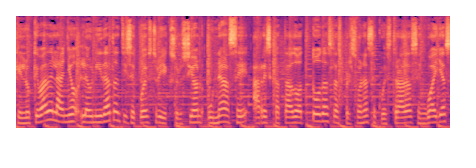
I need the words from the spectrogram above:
que en lo que va del año, la Unidad Antisecuestro y Extorsión UNACE ha rescatado a todas las personas secuestradas en Guayas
